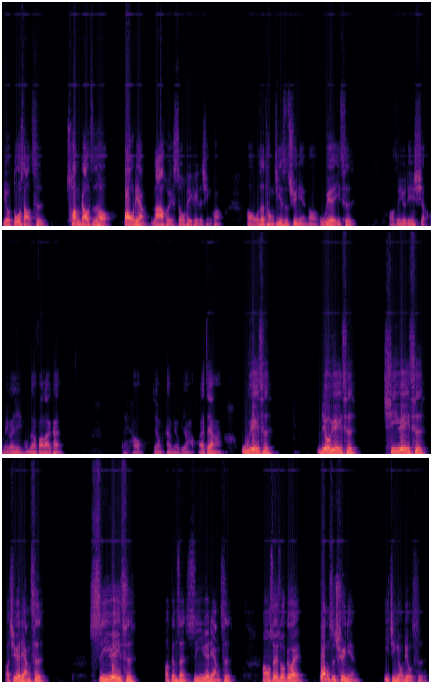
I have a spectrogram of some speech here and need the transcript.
有多少次创高之后爆量拉回收黑黑的情况。哦，我这统计的是去年哦五月一次，哦这有点小，没关系，我们要放大看。哎，好，这样看没有比较好。来这样啊，五月一次，六月一次，七月一次，哦七月两次，十一月一次，哦更正，十一月两次。哦，所以说各位，光是去年已经有六次，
